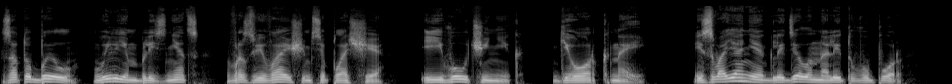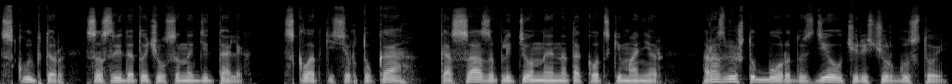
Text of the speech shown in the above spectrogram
Зато был Уильям-близнец в развивающемся плаще и его ученик Георг Ней. Изваяние глядело на Литу в упор. Скульптор сосредоточился на деталях. Складки сюртука, коса, заплетенная на токотский манер. Разве что бороду сделал чересчур густой.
